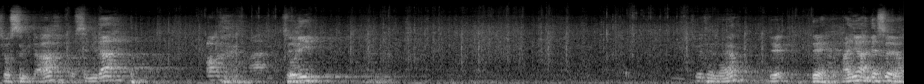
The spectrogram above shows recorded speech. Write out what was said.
좋습니다. 좋습니다. 아, 소리. 준비됐나요? 예. 네. 아니요 안 됐어요.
